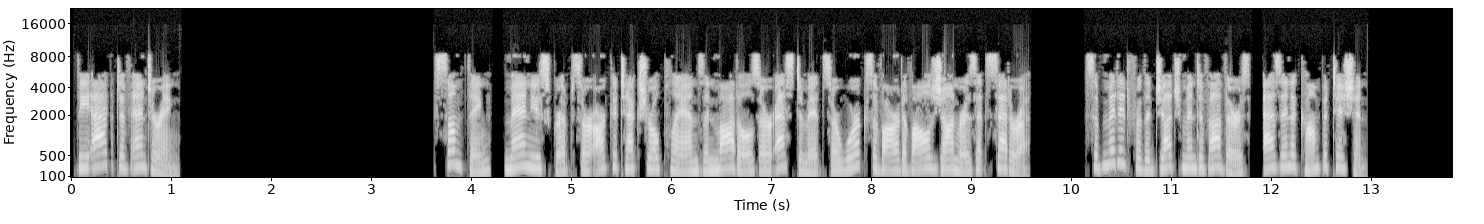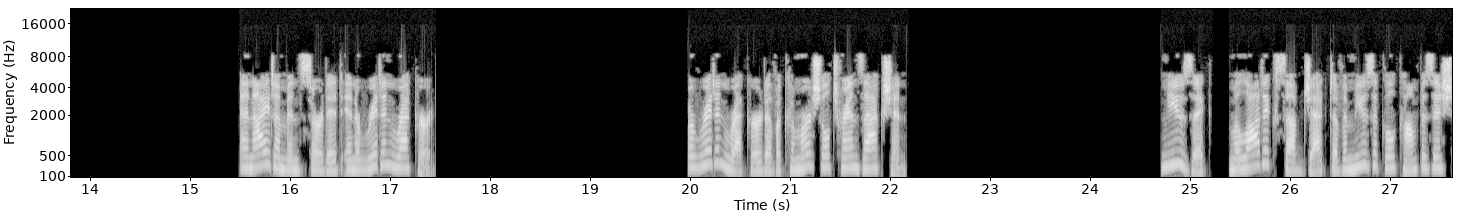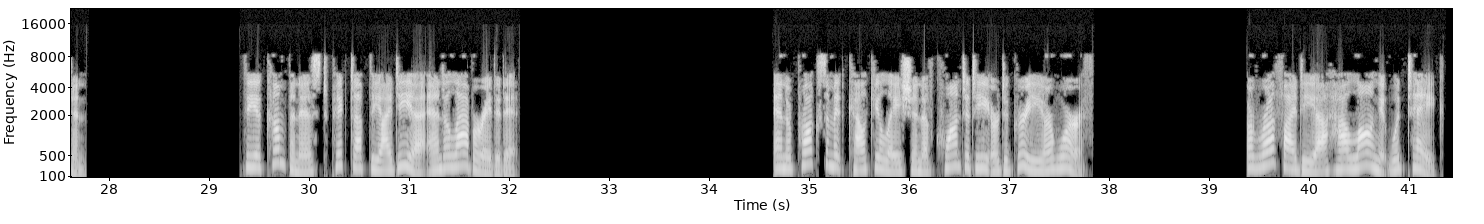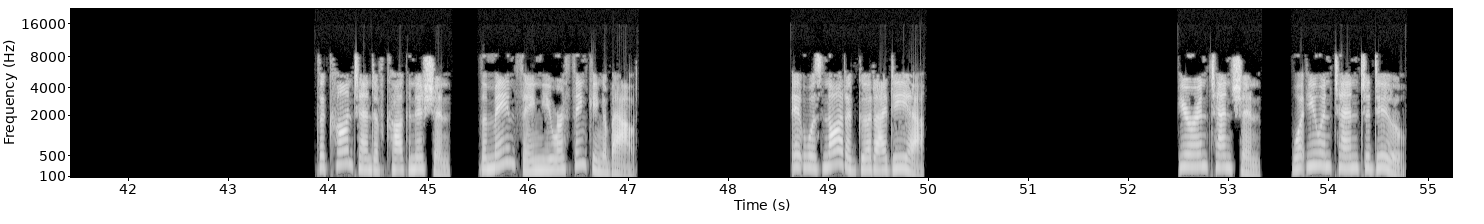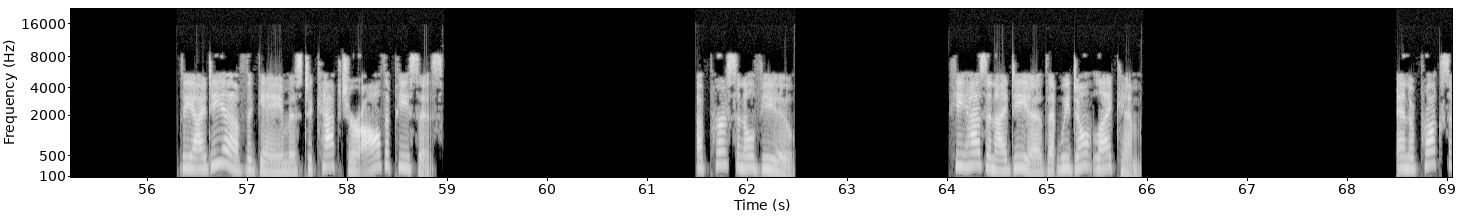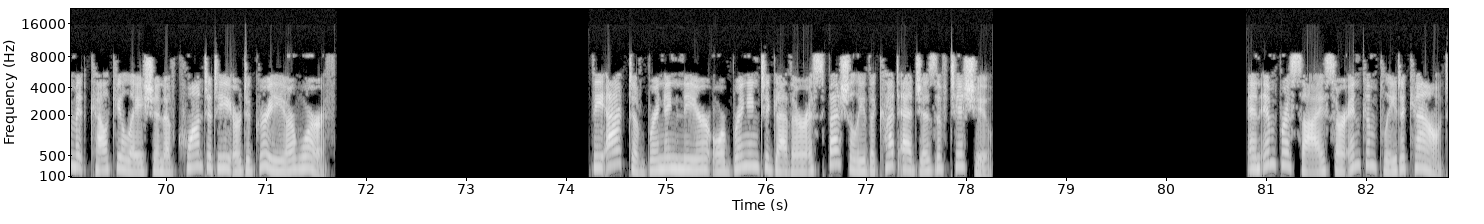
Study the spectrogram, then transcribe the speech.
The act of entering. Something, manuscripts or architectural plans and models or estimates or works of art of all genres etc. Submitted for the judgment of others, as in a competition. An item inserted in a written record. A written record of a commercial transaction. Music, melodic subject of a musical composition. The accompanist picked up the idea and elaborated it. An approximate calculation of quantity or degree or worth. A rough idea how long it would take. The content of cognition, the main thing you are thinking about. It was not a good idea. Your intention, what you intend to do. The idea of the game is to capture all the pieces. A personal view. He has an idea that we don't like him. An approximate calculation of quantity or degree or worth. The act of bringing near or bringing together especially the cut edges of tissue. An imprecise or incomplete account.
